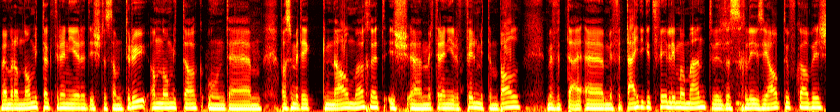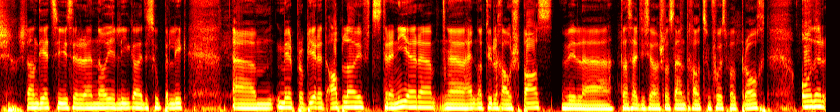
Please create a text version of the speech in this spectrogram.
Wenn wir am Nachmittag trainieren, ist das am 3 Uhr am Nachmittag. Und ähm, was wir dort genau machen, ist, äh, wir trainieren viel mit dem Ball. Wir, verte äh, wir verteidigen viel im Moment, weil das ein unsere Hauptaufgabe ist. Stand jetzt in unserer neuen Liga, in der Super League. Ähm, wir probieren Abläufe zu trainieren, äh, haben natürlich auch Spaß, weil äh, das hat uns ja schlussendlich auch zum Fußball gebracht. Oder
